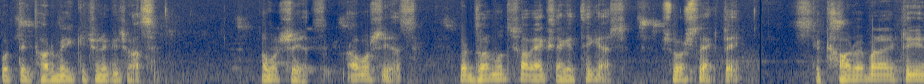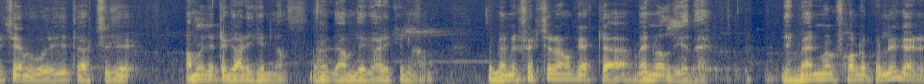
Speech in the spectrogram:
প্রত্যেক ধর্মেই কিছু না কিছু আছে। অবশ্যই আছে অবশ্যই আছে। কারণ ধর্ম তো সব এক জায়গার থেকে আসে। সোর্স তো একটাই। খাওয়ার ব্যাপার আরেকটাই হচ্ছে আমি বলি, যেটা হচ্ছে যে আমরা যে একটা গাড়ি কিনলাম মানে দাম দিয়ে গাড়ি কিনলাম, তো ম্যানুফ্যাকচার আমাকে একটা ম্যানুয়াল দিয়ে দেয়। যে ম্যানুয়াল ফলো করলে গাড়িটা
